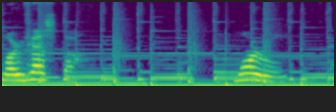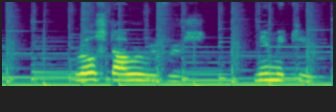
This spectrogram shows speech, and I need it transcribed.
Larvesta, Moral, Rose Tower Reverse, Mimikyu.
